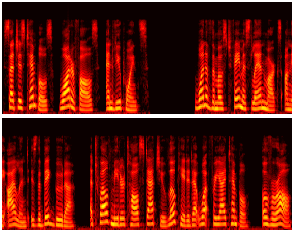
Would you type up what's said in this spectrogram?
such as temples, waterfalls, and viewpoints. One of the most famous landmarks on the island is the Big Buddha, a 12 meter tall statue located at Wat Phra Temple. Overall,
